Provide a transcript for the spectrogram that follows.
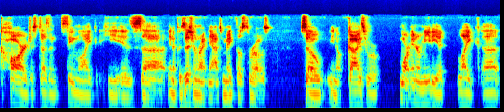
Carr just doesn't seem like he is uh, in a position right now to make those throws. So, you know, guys who are more intermediate, like uh,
